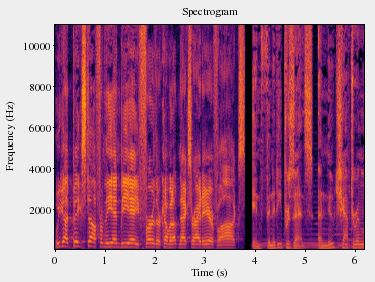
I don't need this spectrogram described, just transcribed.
We got big stuff from the NBA further coming up next right here, Fox. Infinity presents a new chapter in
